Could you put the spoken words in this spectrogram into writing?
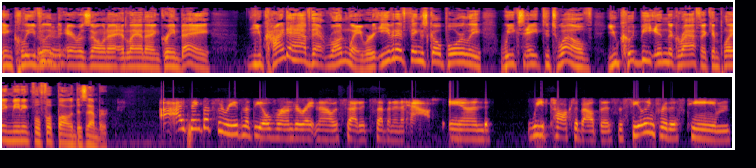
in Cleveland, mm-hmm. Arizona, Atlanta, and Green Bay you kind of have that runway where even if things go poorly weeks 8 to 12 you could be in the graphic and playing meaningful football in december I think that's the reason that the over under right now is set at seven and a half. And we've talked about this. The ceiling for this team,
